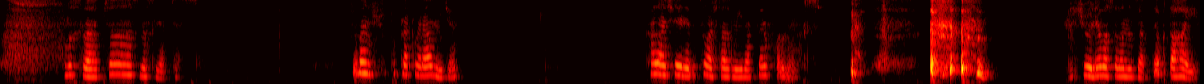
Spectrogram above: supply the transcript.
Nasıl yapacağız? Nasıl yapacağız? Şu ben şu toprakları almayacağım. Kalan şeyleri savaş tazminatları falan alırız. Şöyle vasalımız yaptık. Daha iyi.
